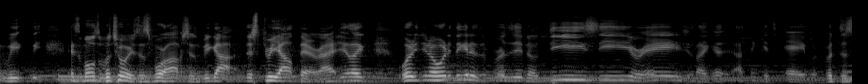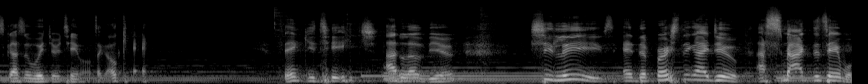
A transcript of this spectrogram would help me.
we, we it's multiple choice. There's four options. We got there's three out there, right? You're like, what do you know, what do you think it is? The first, you know, D, C, or A? She's like, I think it's A, but but discuss it with your team. I was like, okay. Thank you, Teach. I love you. She leaves, and the first thing I do, I smack the table.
